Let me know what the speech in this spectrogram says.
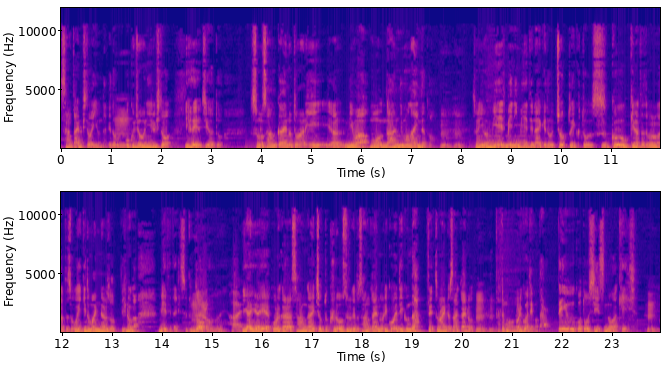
3階の人は言うんだけど、うん。屋上にいる人はいやいや違うとその3階の隣にはもう何にもないんだと。うんうん。その今見え、目に見えてないけど、ちょっと行くとすっごい大きな建物があって、そこ行き止まりになるぞっていうのが見えてたりすると、なるほどね。はい。いやいやいや、これから3階、ちょっと苦労するけど3階乗り越えていくんだって、隣の3階の。建物を乗り越えていくんだっていうことを指示するのが経営者。うん。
